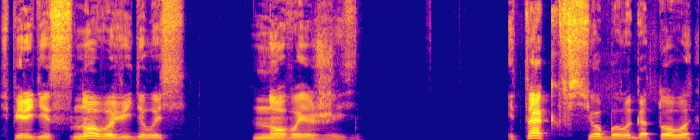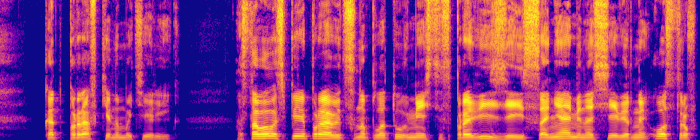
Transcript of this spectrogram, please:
Впереди снова виделась новая жизнь. И так все было готово к отправке на материк. Оставалось переправиться на плоту вместе с провизией и санями на Северный остров,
